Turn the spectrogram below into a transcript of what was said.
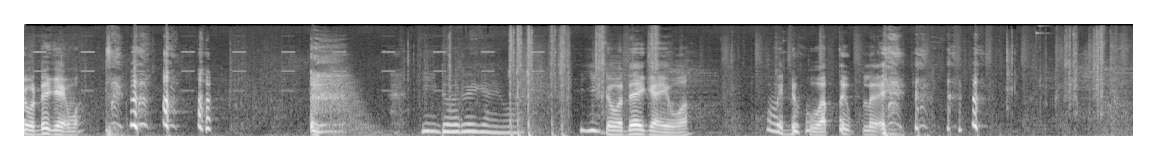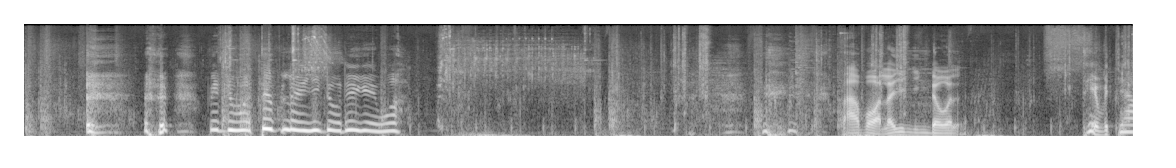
โดนได้ไงวะ ยิงโดนได้ไงวะ ยิงโดนได้ไงวะเป็นหัวตึบเลย เป็นหัวตึบเลยยิงโดนได้ไงวะ ตาบอดแล้วยิงยิงโดน เทพเจ้า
